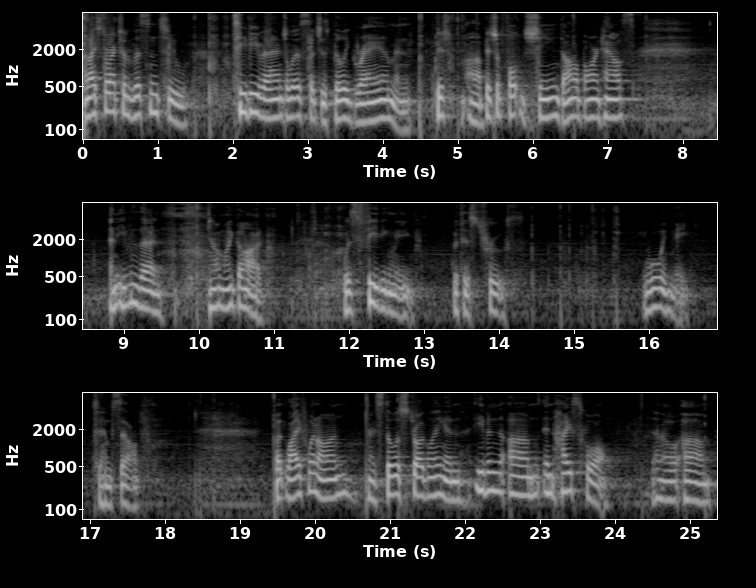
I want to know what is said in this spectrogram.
And I started to listen to TV evangelists such as Billy Graham and Bishop, uh, Bishop Fulton Sheen, Donald Barnhouse. And even then, you know, my God was feeding me with his truth, wooing me to himself. But life went on. I still was struggling, and even um, in high school, you know, um,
